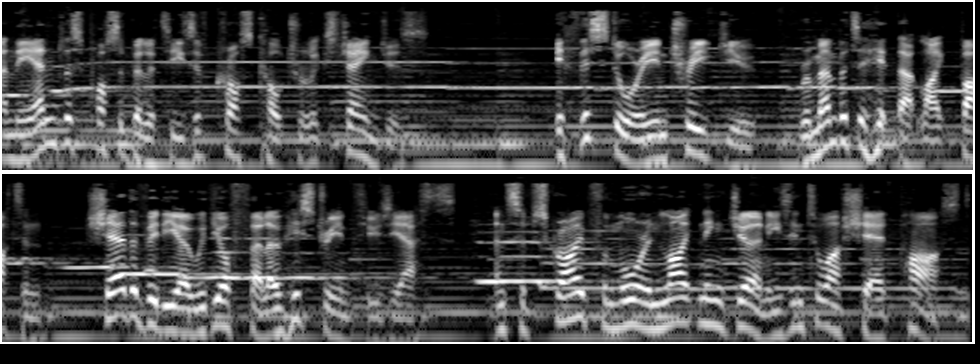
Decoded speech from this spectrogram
and the endless possibilities of cross-cultural exchanges. If this story intrigued you, remember to hit that like button, share the video with your fellow history enthusiasts, and subscribe for more enlightening journeys into our shared past.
